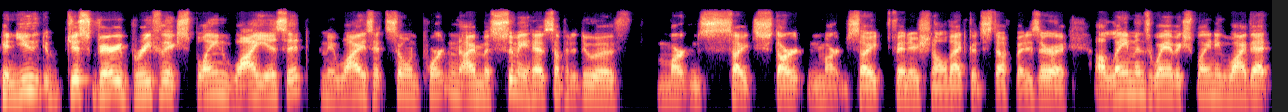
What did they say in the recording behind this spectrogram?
Can you just very briefly explain why is it? I mean, why is it so important? I'm assuming it has something to do with martensite start and martensite finish and all that good stuff. But is there a, a layman's way of explaining why that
